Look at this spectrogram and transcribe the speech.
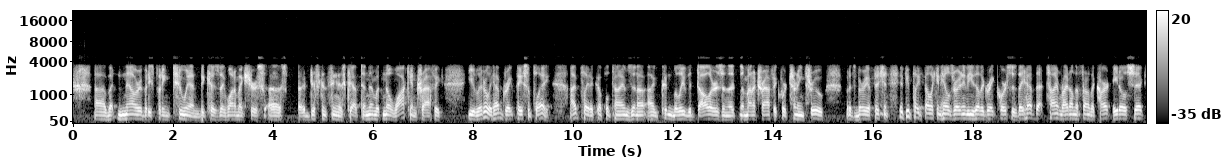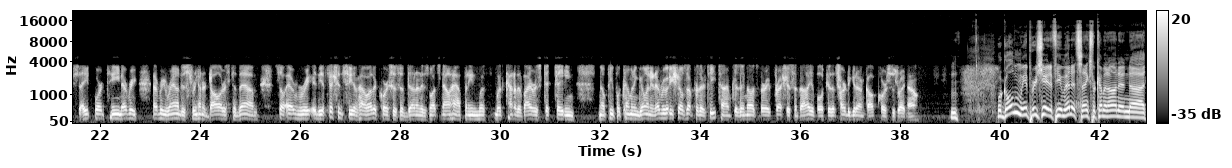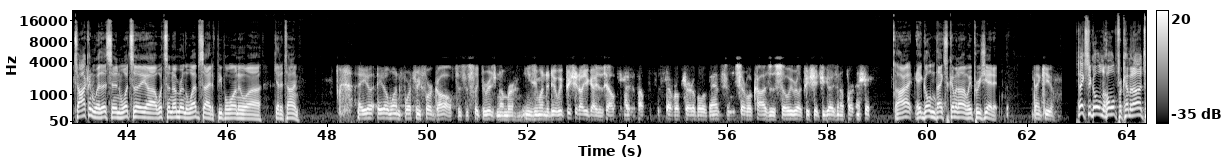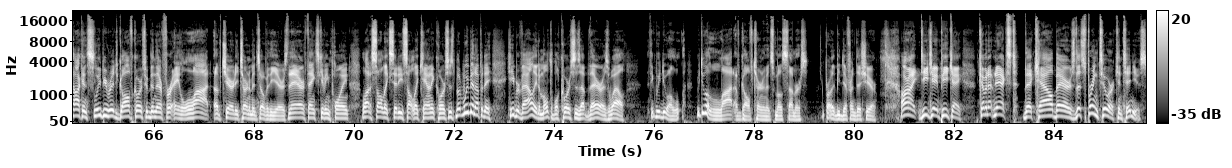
Uh, but now everybody's putting two in because they want to make sure uh, uh, distancing is kept. And then with no walk-in traffic, you literally have great pace of play. I've played a couple times and I, I couldn't believe the dollars and the, the amount of traffic we're turning through, but it's very efficient. If you played Pelican Hills or any of these other great courses, they have that time right on the front of the cart, 806, 814. Every, every round is $300 to them. So every, the efficiency of how other courses have done it is what's now happening with, with kind of the virus dictating you know, people coming and going, and everybody shows up for their tee time because they know it's very precious and valuable because it's hard to get on golf courses right now. Hmm. Well, Golden, we appreciate a few minutes. Thanks for coming on and uh, talking with us. And what's the uh, what's the number on the website if people want to uh, get a time? 801 434 Golf is the Sleepy Ridge number. Easy one to do. We appreciate all you guys' help. You guys have helped us with several charitable events and several causes, so we really appreciate you guys in our partnership. All right. Hey, Golden, thanks for coming on. We appreciate it. Thank you. Thanks to Golden Holt for coming on, talking Sleepy Ridge Golf Course. We've been there for a lot of charity tournaments over the years. There, Thanksgiving Point, a lot of Salt Lake City, Salt Lake County courses, but we've been up in the Heber Valley to multiple courses up there as well. I think we do a we do a lot of golf tournaments most summers. It'll probably be different this year. All right, DJ and PK coming up next. The Cal Bears. The spring tour continues.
